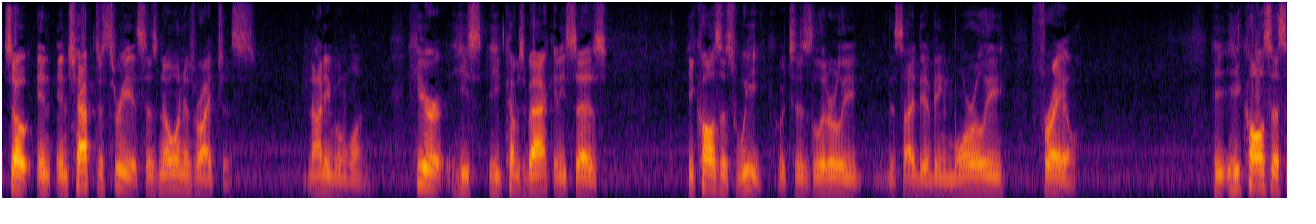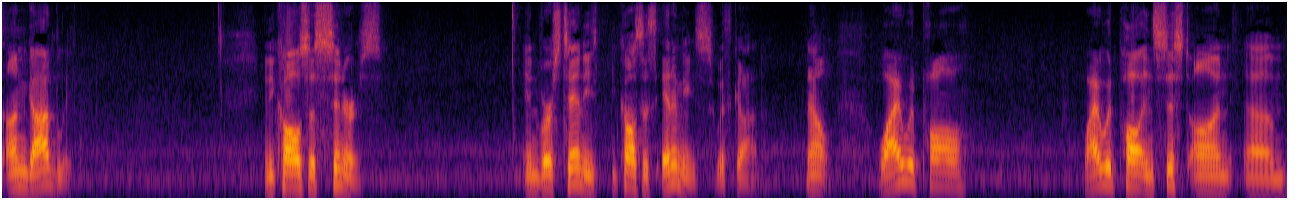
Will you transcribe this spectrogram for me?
So in, in chapter 3, it says, No one is righteous, not even one here he's, he comes back and he says, he calls us weak, which is literally this idea of being morally frail. He, he calls us ungodly. And he calls us sinners. In verse 10, he, he calls us enemies with God. Now, why would Paul why would Paul insist on um,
